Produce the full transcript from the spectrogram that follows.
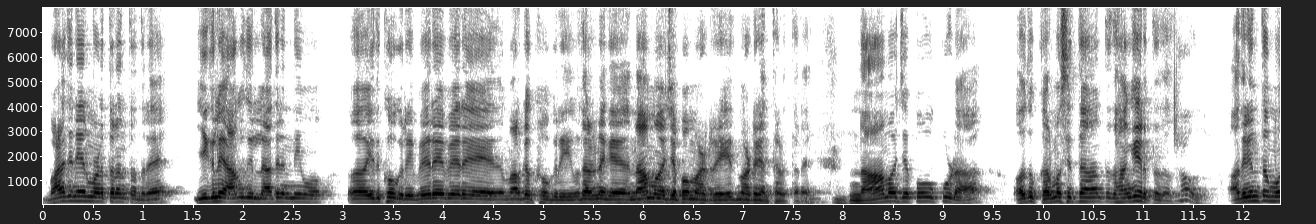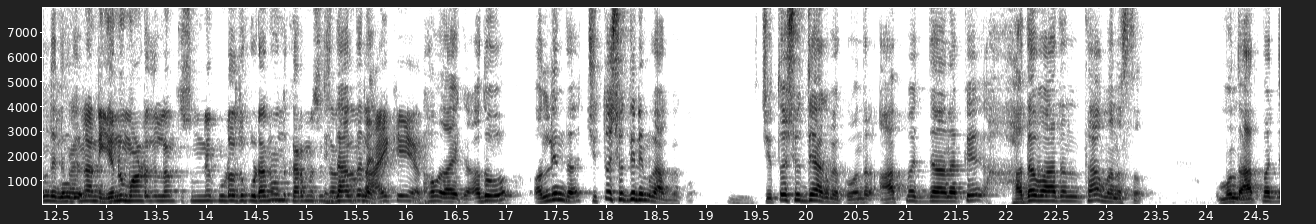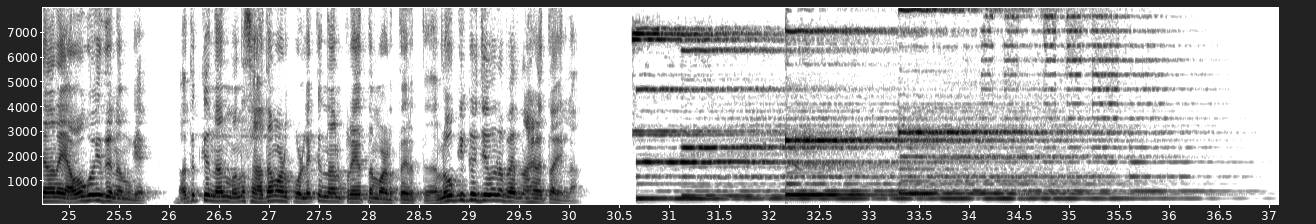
ಭಾಳ ಜನ ಏನು ಮಾಡ್ತಾರೆ ಅಂತಂದರೆ ಈಗಲೇ ಆಗೋದಿಲ್ಲ ಆದರೆ ನೀವು ಇದಕ್ಕೆ ಹೋಗ್ರಿ ಬೇರೆ ಬೇರೆ ಮಾರ್ಗಕ್ಕೆ ಹೋಗ್ರಿ. ಉದಾಹರಣೆಗೆ ನಾಮ ಜಪ ಮಾಡ್ರಿ ಇದು ಮಾಡಿರಿ ಅಂತ ಹೇಳ್ತಾರೆ. ನಾಮ ಜಪವು ಕೂಡ ಅದು ಕರ್ಮ ಸಿದ್ಧಾಂತದ ಹಾಗೆ ಇರ್ತದೆ ಅದು. ಅದರಿಂದ ಮುಂದೆ ನಿಮ್ಗೆ ನಾನು ಏನು ಮಾಡೋದಿಲ್ಲ ಅಂತ ಸುಮ್ಮನೆ ಕೂಡ ಒಂದು ಕರ್ಮ ಸಿದ್ಧಾಂತ ಆಯ್ಕೆ ಹೌದು ಆಯ್ಕೆ. ಅದು ಅಲ್ಲಿಂದ ಚಿತ್ತಶುದ್ಧಿ ನಿಮ್ಗೆ ಆಗಬೇಕು. ಚಿತ್ತಶುದ್ಧಿ ಆಗಬೇಕು. ಅಂದ್ರೆ ಆತ್ಮಜ್ಞಾನಕ್ಕೆ ಹದವಾದಂಥ ಮನಸ್ಸು. ಮುಂದೆ ಆತ್ಮಜ್ಞಾನ ಯಾವಾಗೂ ಇದೆ ನಮಗೆ. ಅದಕ್ಕೆ ನಾನು ಮನಸ್ಸು ಹದ ಮಾಡ್ಕೊಳ್ಳಿಕ್ಕೆ ನಾನು ಪ್ರಯತ್ನ ಮಾಡ್ತಾ ಇರ್ತೇನೆ. ಲೌಕಿಕ ಜೀವನ ನಾನು ಹೇಳ್ತಾ ಇಲ್ಲ.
